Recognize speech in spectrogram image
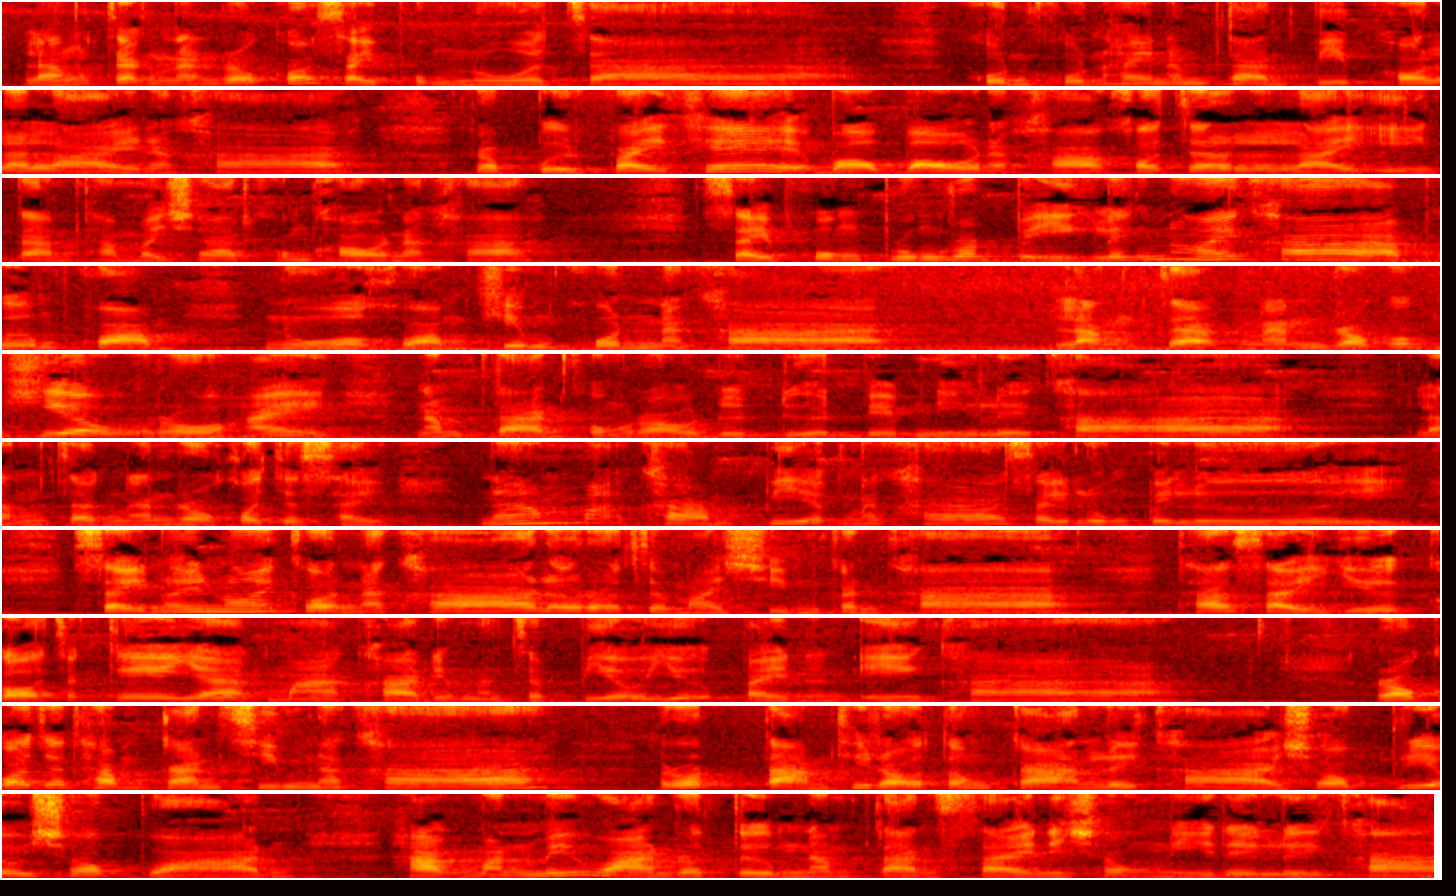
หลังจากนั้นเราก็ใส่ผงนัวจ้า คนๆให้น้ำตาลปี๊บเขาละลายนะคะ เราเปิดไฟแค่เบาๆนะคะ เขาจะละลายเองตามธรรมชาติของเขานะคะ ใส่ผงปรุงรสไปอีกเล็กน้อยค่ะ เพิ่มความนัวความเข้มข้นนะคะ หลังจากนั้นเราก็เคี่ยวรอให้น้ำตาลของเราเดือดๆแบบนี้เลยค่ะ หลังจากนั้นเราก็จะใส่น้ำมะขามเปียกนะคะ ใส่ลงไปเลย ใส่น้อยๆก่อนนะคะ แล้วเราจะมาชิมกันค่ะ ถ้าใส่เยอะก็จะแก้ยากมากค่ะ เดี๋ยวมันจะเปรี้ยวเยอะไปนั่นเองค่ะ เราก็จะทำการชิมนะคะรสตามที่เราต้องการเลยค่ะ ชอบเปรี้ยวชอบหวาน หากมันไม่หวานเราเติมน้ำตาลทรายในช่องนี้ได้เลยค่ะ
